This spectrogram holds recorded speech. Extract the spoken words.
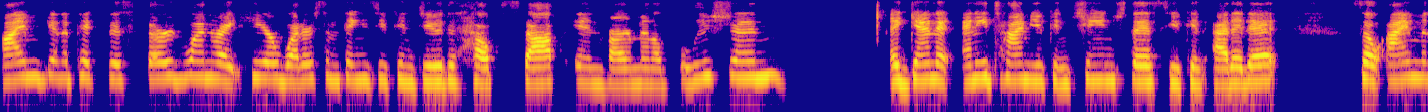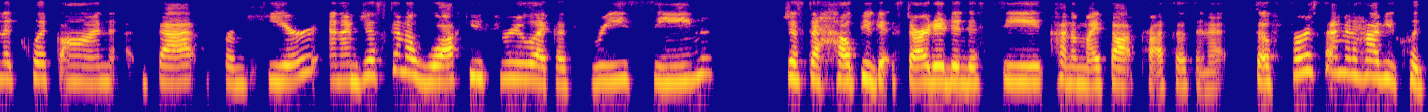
I'm going to pick this third one right here. What are some things you can do to help stop environmental pollution? Again, at any time you can change this, you can edit it. So I'm going to click on that from here, and I'm just going to walk you through like a three scene just to help you get started and to see kind of my thought process in it. So first I'm going to have you click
